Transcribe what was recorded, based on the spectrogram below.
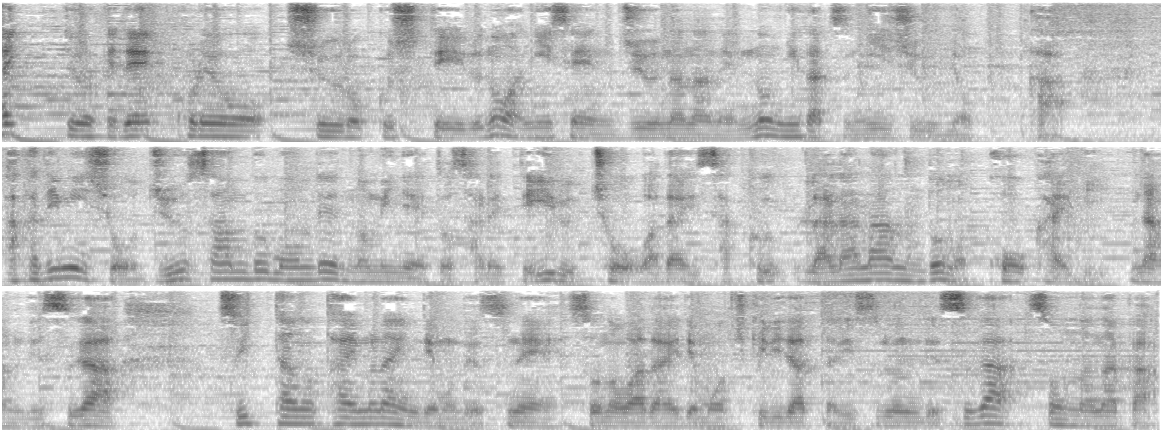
はい。というわけで、これを収録しているのは2017年の2月24日。アカデミー賞13部門でノミネートされている超話題作、ララランドの公開日なんですが、ツイッターのタイムラインでもですね、その話題で持ちきりだったりするんですが、そんな中、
